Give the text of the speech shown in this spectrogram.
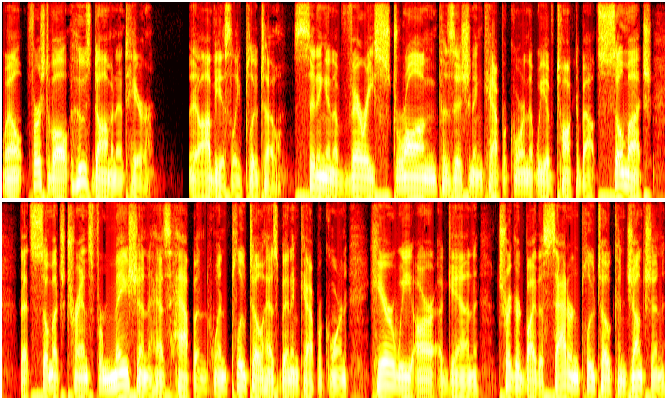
Well, first of all, who's dominant here? Obviously, Pluto sitting in a very strong position in Capricorn that we have talked about so much, that so much transformation has happened when Pluto has been in Capricorn. Here we are again, triggered by the Saturn Pluto conjunction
